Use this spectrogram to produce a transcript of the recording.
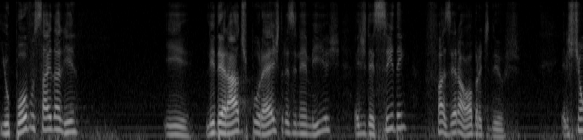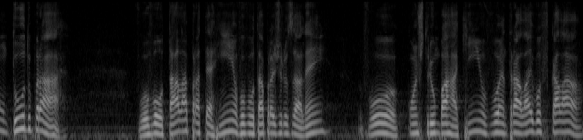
E o povo sai dali. E, liderados por Esdras e Neemias, eles decidem fazer a obra de Deus. Eles tinham tudo para. Vou voltar lá para a terrinha, vou voltar para Jerusalém, vou construir um barraquinho, vou entrar lá e vou ficar lá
